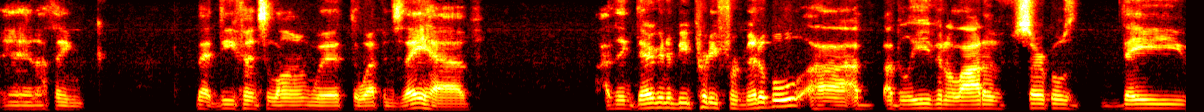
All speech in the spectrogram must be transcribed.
and I think that defense, along with the weapons they have, I think they're going to be pretty formidable. Uh, I, I believe in a lot of circles they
